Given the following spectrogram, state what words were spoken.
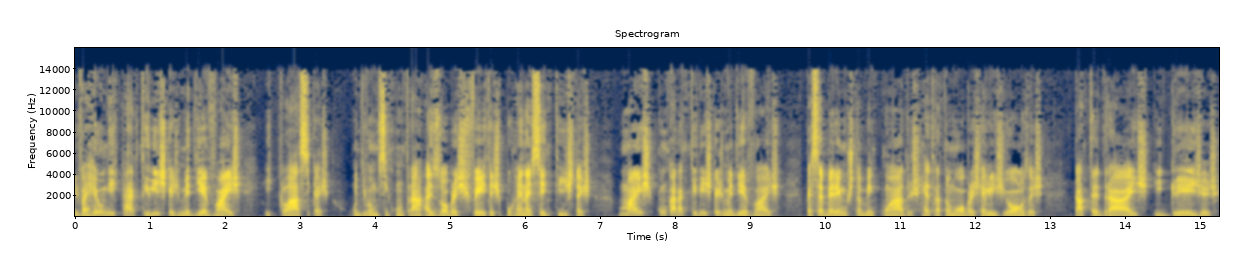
ele vai reunir características medievais e clássicas, onde vamos encontrar as obras feitas por renascentistas, mas com características medievais. Perceberemos também quadros retratando obras religiosas, catedrais, igrejas,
